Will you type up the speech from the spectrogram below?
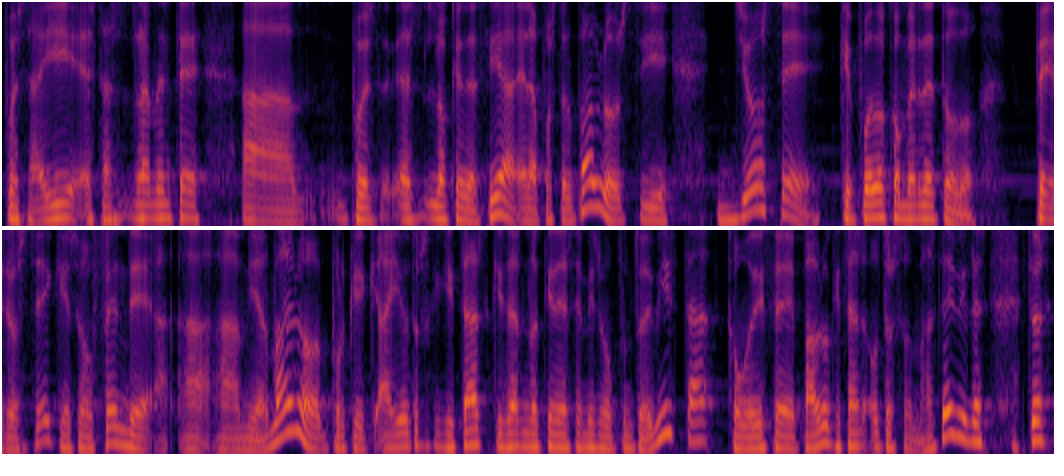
pues ahí estás realmente, uh, pues es lo que decía el apóstol Pablo. Si yo sé que puedo comer de todo, pero sé que eso ofende a, mi hermano, porque hay otros que quizás, quizás no tienen ese mismo punto de vista, como dice Pablo, quizás otros son más débiles. Entonces,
